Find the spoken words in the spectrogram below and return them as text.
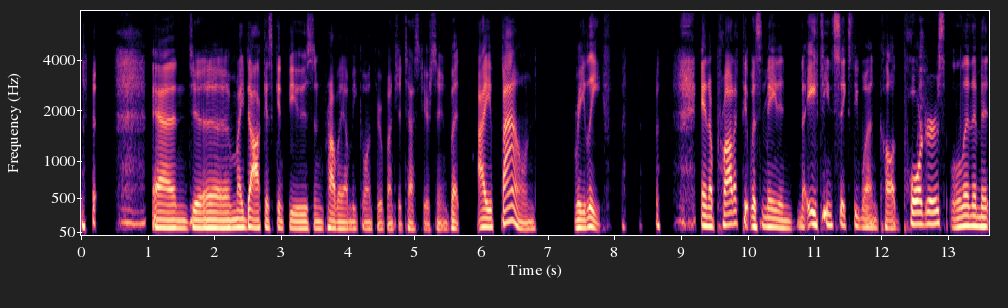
and uh, my doc is confused, and probably I'll be going through a bunch of tests here soon. But I found relief in a product that was made in 1861 called Porter's Liniment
